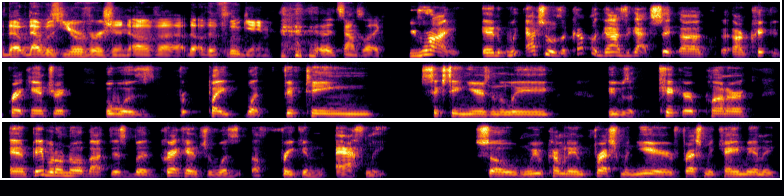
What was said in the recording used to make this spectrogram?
That that was your version of uh, the, of the flu game. it sounds like right. And we actually was a couple of guys that got sick. Uh, our Craig, Craig Hentrich, who was played what 15, 16 years in the league. He was a kicker, punter, and people don't know about this, but Craig Hentrich was a freaking athlete. So when we were coming in freshman year, freshman came in,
